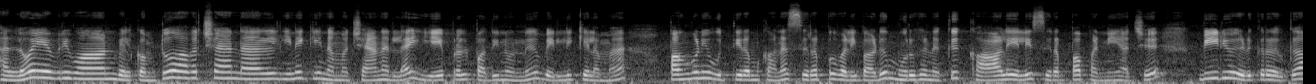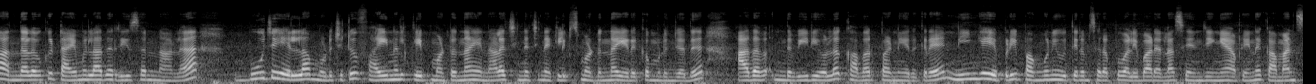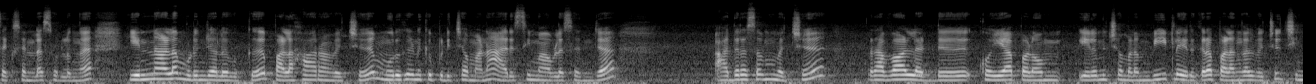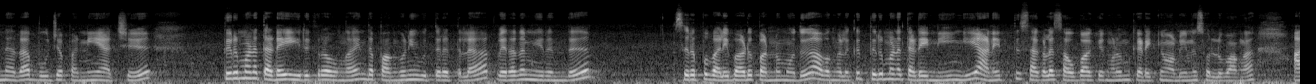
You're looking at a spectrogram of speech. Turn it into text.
Hello everyone welcome to our channel இன்றைக்கி நம்ம சேனலில் ஏப்ரல் பதினொன்று வெள்ளிக்கிழமை. பங்குனி உத்திரம்கான சிறப்பு வழிபாடு முருகனுக்கு காலையிலே சிறப்பாக பண்ணியாச்சு. வீடியோ எடுக்கிறதுக்கு அந்தளவுக்கு டைம் இல்லாத ரீசன்னால் பூஜை எல்லாம் முடிச்சுட்டு ஃபைனல் கிளிப் மட்டும்தான் என்னால் சின்ன சின்ன கிளிப்ஸ் மட்டும்தான் எடுக்க முடிஞ்சது. அதை இந்த வீடியோவில் கவர் பண்ணியிருக்கிறேன். நீங்கள் எப்படி பங்குனி உத்திரம் சிறப்பு வழிபாடெல்லாம் செஞ்சீங்க அப்படின்னு கமெண்ட் செக்ஷனில் சொல்லுங்கள் என்னால் முடிஞ்ச அளவுக்கு பலகாரம் வச்சு முருகனுக்கு பிடிச்சமான அரிசி மாவில் செஞ்ச அதிரசம் வச்சு ரவா லட்டு கொய்யாப்பழம் எலுமிச்சம்பழம் வீட்டில் இருக்கிற பழங்கள் வச்சு சின்னதாக பூஜை பண்ணியாச்சு. திருமண தடை இருக்கிறவங்க இந்த பங்குனி உத்திரத்தில் விரதம் இருந்து சிறப்பு வழிபாடு பண்ணும்போது அவங்களுக்கு திருமண தடை நீங்கி அனைத்து சகல சௌபாக்கியங்களும் கிடைக்கும் அப்படின்னு சொல்லுவாங்க.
